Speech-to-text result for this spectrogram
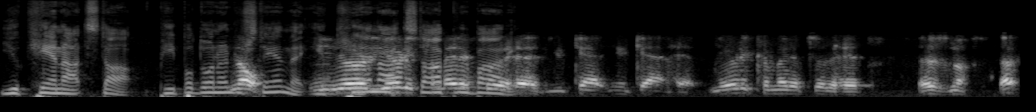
you cannot stop. People don't no, understand that. You you're, cannot you're stop your body. the. You can't you can't hit. You're already committed to the hit. There's no that,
